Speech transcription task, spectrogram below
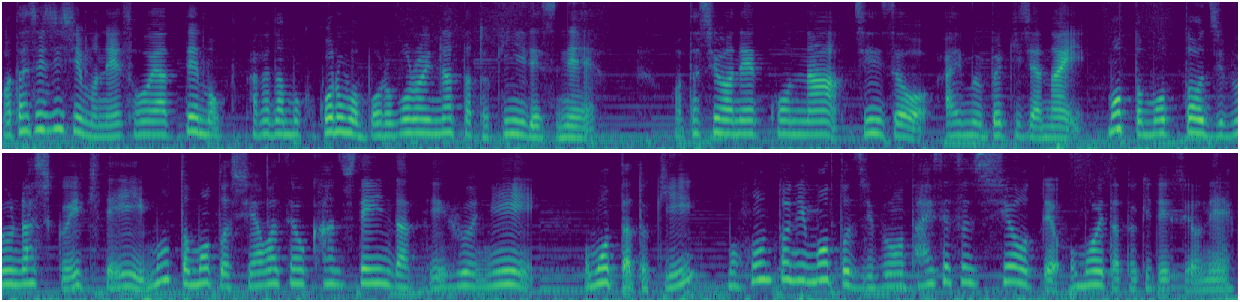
私自身もねそうやっても体も心もボロボロになった時にですね私はねこんな人生を歩むべきじゃないもっともっと自分らしく生きていいもっともっと幸せを感じていいんだっていうふうに思った時もう本当にもっと自分を大切にしようって思えた時ですよね。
